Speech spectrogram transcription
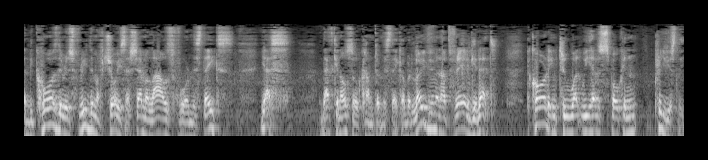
that because there is freedom of choice, Hashem allows for mistakes. Yes, that can also come to a mistake. But according to what we have spoken previously,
